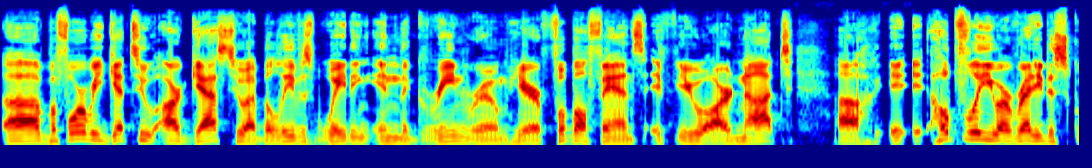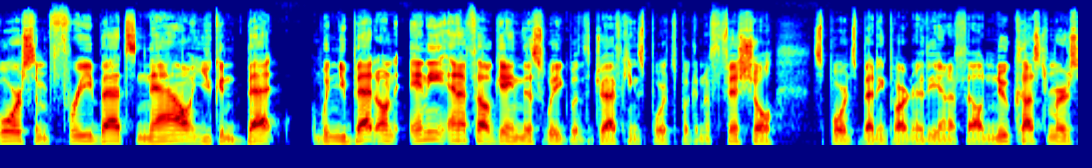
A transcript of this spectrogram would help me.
uh, before we get to our guest, who I believe is waiting in the green room here, football fans, if you are not, uh, it, it- hopefully you are ready to score some free bets now. You can bet when you bet on any NFL game this week with DraftKings Sportsbook, an official sports betting partner of the NFL. New customers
